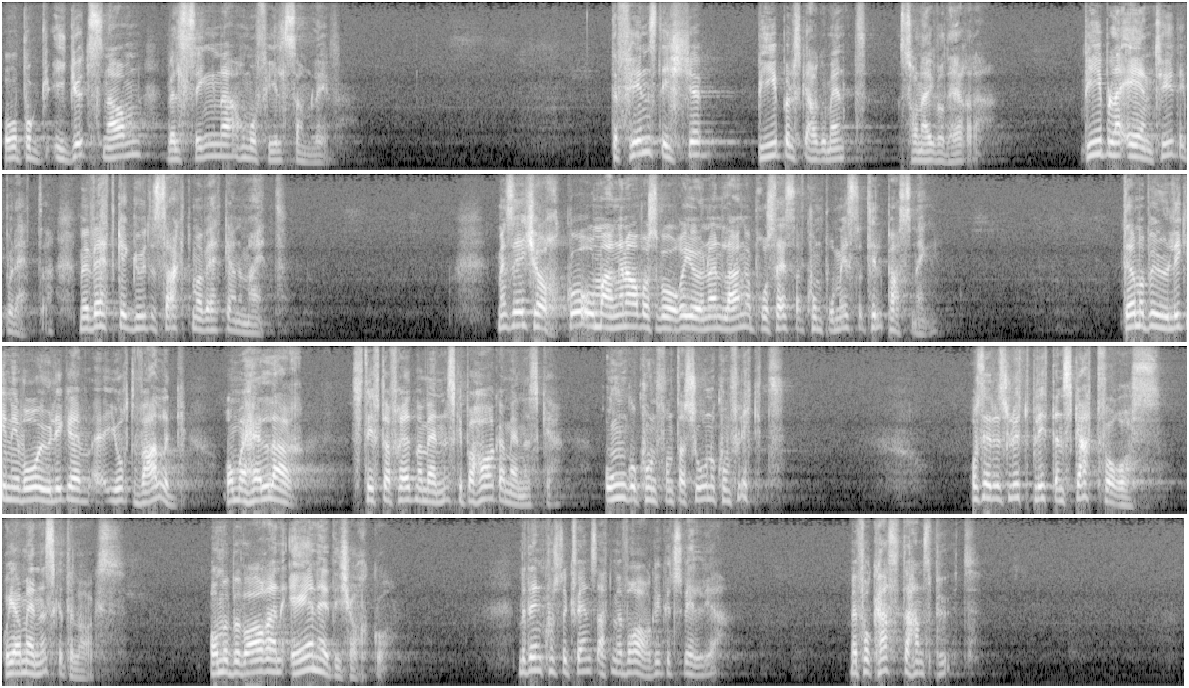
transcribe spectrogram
Og på, i Guds navn velsigne homofilt samliv. Det fins ikke bibelsk argument sånn jeg vurderer det. Bibelen er entydig på dette. Vi vet hva Gud har sagt, vi vet hva han har meint. Men så er Kirka og mange av oss vært gjennom en lang prosess av kompromiss og tilpasning. Der vi på ulike nivåer ulike gjort valg om å heller Stifte fred med mennesket, behage mennesket. Unngå konfrontasjon og konflikt. Og så er det slutt blitt en skatt for oss å gjøre mennesket til lags. Og vi bevarer en enhet i kirka. Med den konsekvens at vi vraker Guds vilje. Vi forkaster Hans bud.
